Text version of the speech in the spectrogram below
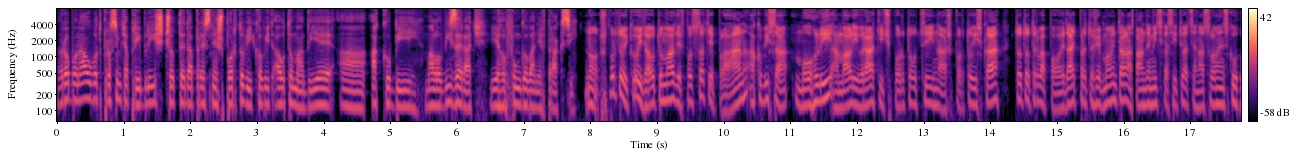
Robo, na úvod prosím ťa priblíž, čo teda presne športový COVID automat je a ako by malo vyzerať jeho fungovanie v praxi. No, športový COVID automat je v podstate plán, ako by sa mohli a mali vrátiť športovci na športoviska. Toto treba povedať, pretože momentálna pandemická situácia na Slovensku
